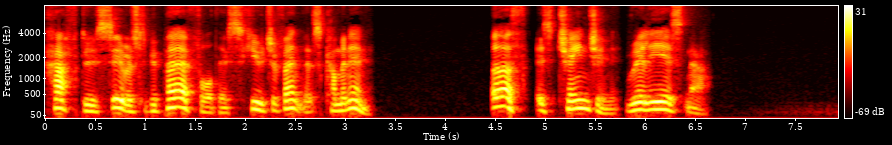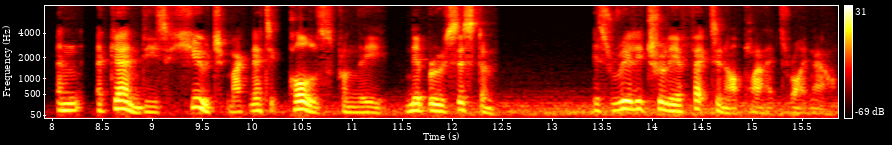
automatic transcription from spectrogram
have to seriously prepare for this huge event that's coming in. Earth is changing, it really is now. And again, these huge magnetic pulls from the Nibiru system is really truly affecting our planet right now.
